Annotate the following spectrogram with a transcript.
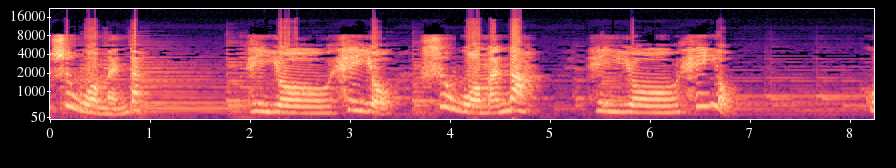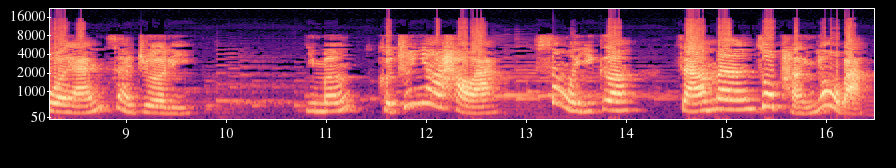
是我们的。嘿呦嘿呦，是我们的。嘿呦嘿呦，果然在这里。你们可真要好啊！送我一个，咱们做朋友吧。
